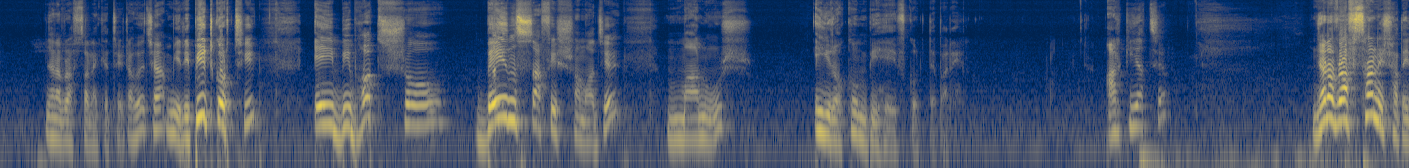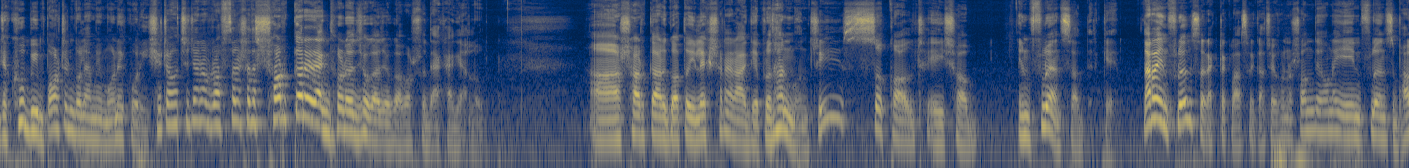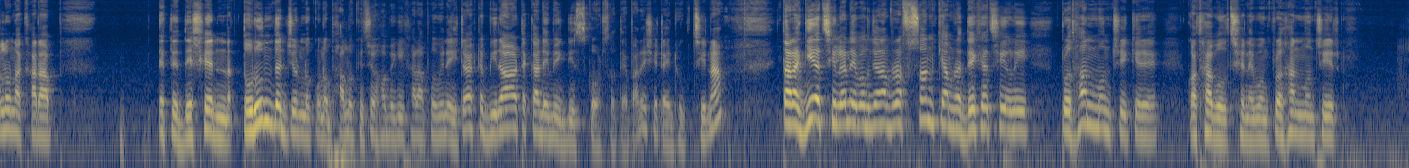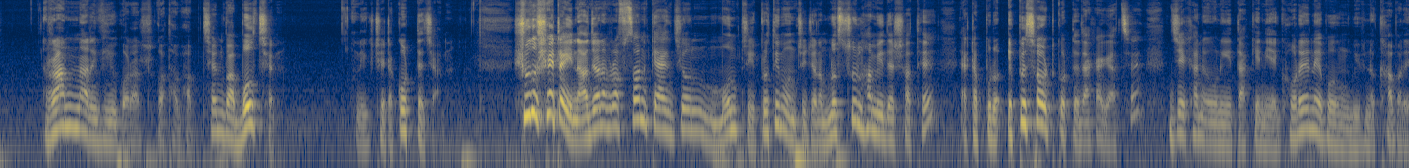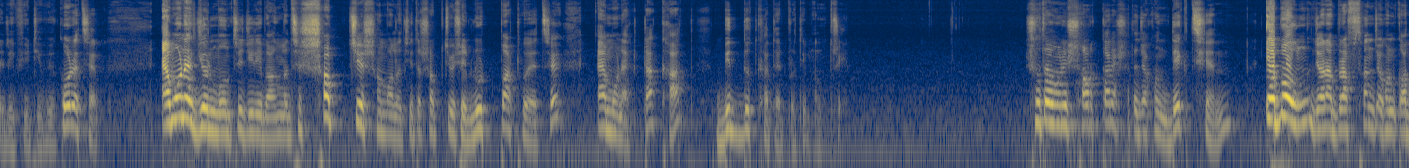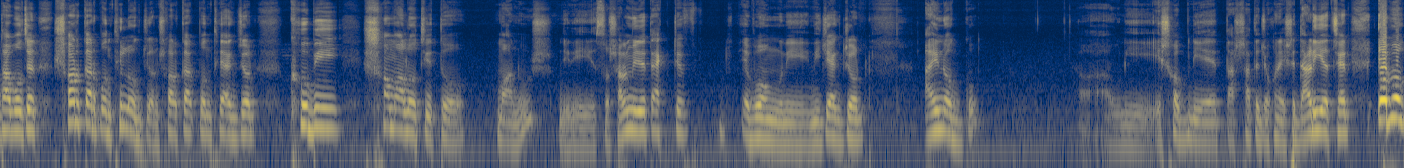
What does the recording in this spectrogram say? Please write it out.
জানাব রাফসানের ক্ষেত্রে এটা হয়েছে। আমি রিপিট করছি, এই বিভৎস বেইনসাফির সমাজে মানুষ এই রকম বিহেভ করতে পারে। আর কি আছে? জনাব রাফসানের সাথে, এটা খুব ইম্পর্টেন্ট বলে আমি মনে করি, সেটা হচ্ছে জনাব রাফসানের সাথে সরকারের এক ধরনের যোগাযোগ অবশ্য দেখা গেল। সরকার গত ইলেকশনের আগে প্রধানমন্ত্রী সো কল্ড এই সব ইনফ্লুয়েন্সারদেরকে তারা ইনফ্লুয়েন্সার একটা ক্লাসের কাছে, কোনো সন্দেহ নেই, এই ইনফ্লুয়েন্স ভালো না, খারাপ এতে দেশের তরুণদের জন্য কোনো ভালো কিছু হবে কি খারাপ হবে না, এটা একটা বিরাট একাডেমিক ডিসকোর্স হতে পারে, সেটাই ঢুকছি না। তারা গিয়েছিলেন এবং জনাব রফসানকে আমরা দেখেছি, উনি প্রধানমন্ত্রীকে কথা বলছেন এবং প্রধানমন্ত্রীর রান্না রিভিউ করার কথা ভাবছেন বা বলছেন, উনি সেটা করতে চান। শুধু সেটাই না, জনাব রফসানকে একজন মন্ত্রী, প্রতিমন্ত্রী জনাব নসরুল হামিদের সাথে একটা পুরো এপিসোড করতে দেখা গেছে, যেখানে উনি তাকে নিয়ে ঘোরেন এবং বিভিন্ন খাবারের রিভিউ টিভিউ করেছেন। এমন একজন মন্ত্রী যিনি বাংলাদেশের সবচেয়ে সমালোচিত, সবচেয়ে বেশি লুটপাট হয়েছে, এমন একটা খাত, বিদ্যুৎ খাতের প্রতিমন্ত্রী। সুতরাং উনি সরকারের সাথে যখন দেখছেন এবং জনাব রাফসান যখন কথা বলছেন, সরকারপন্থী লোকজন, সরকারপন্থী একজন খুবই সমালোচিত মানুষ, যিনি সোশ্যাল মিডিয়াতে অ্যাক্টিভ এবং উনি নিজে একজন আইনজ্ঞ উনি এসব নিয়ে তার সাথে যখন এসে দাঁড়িয়েছেন এবং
